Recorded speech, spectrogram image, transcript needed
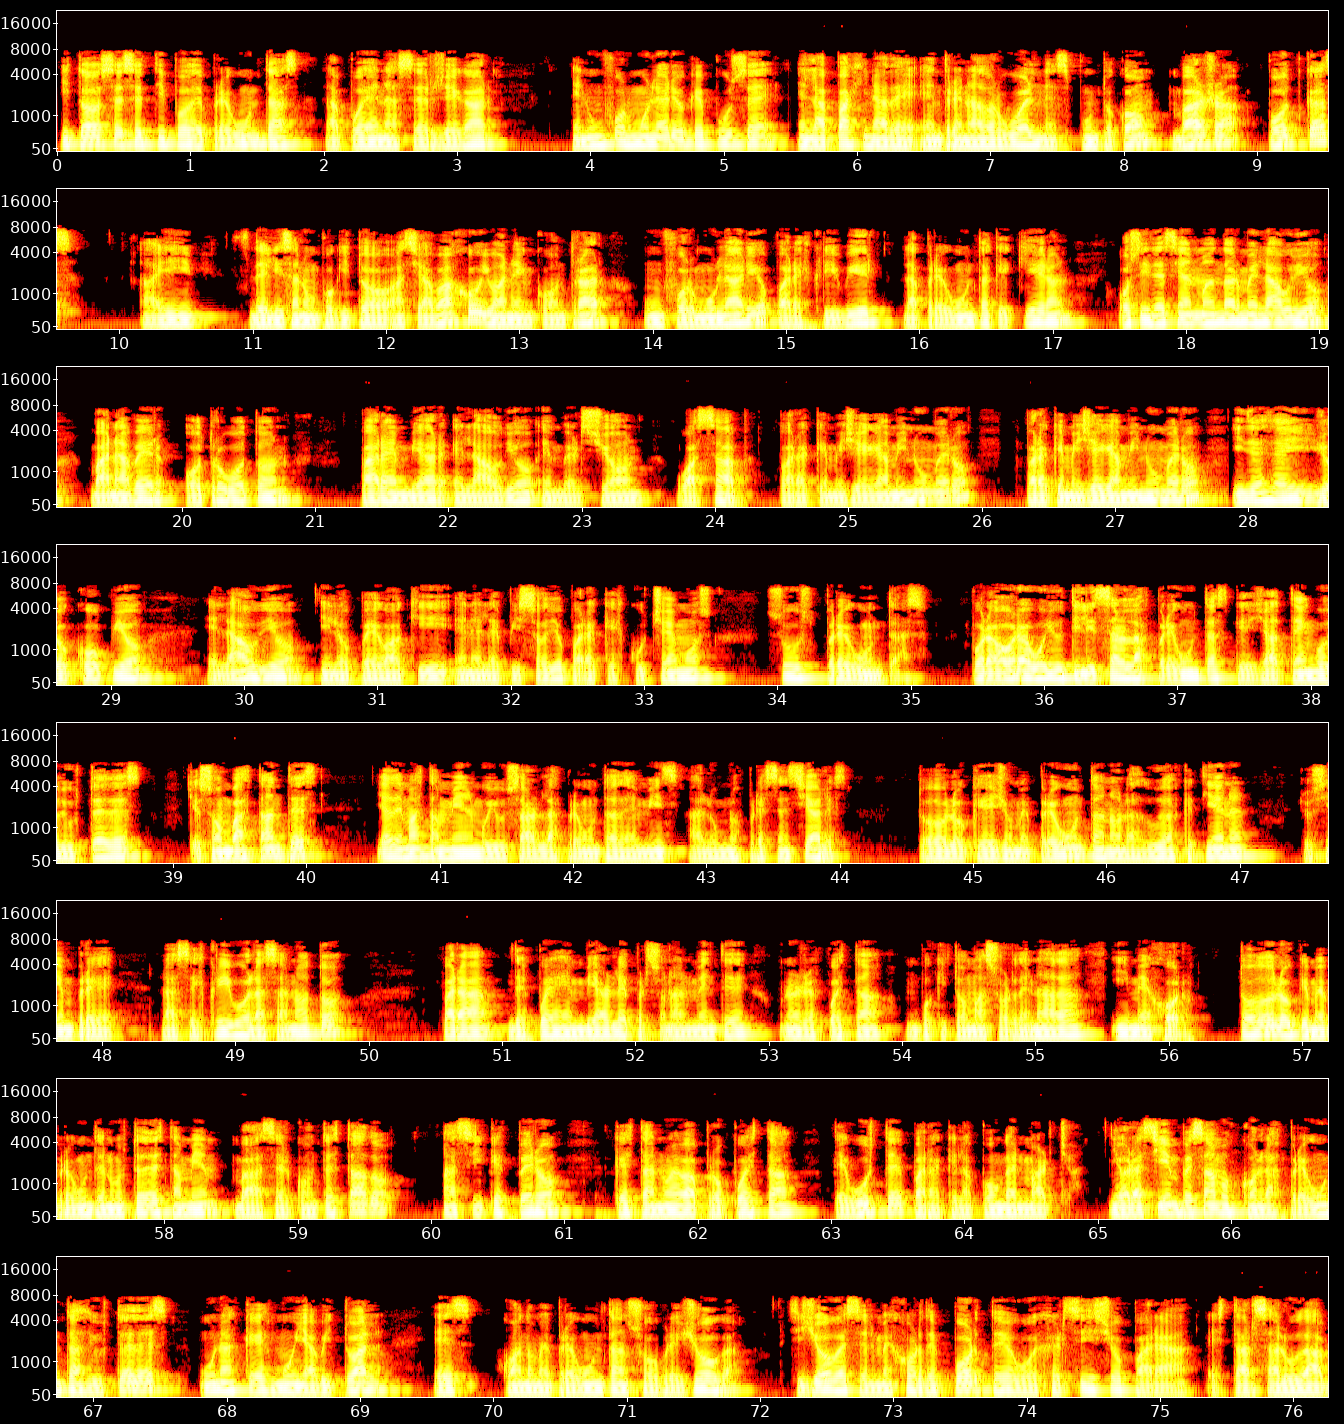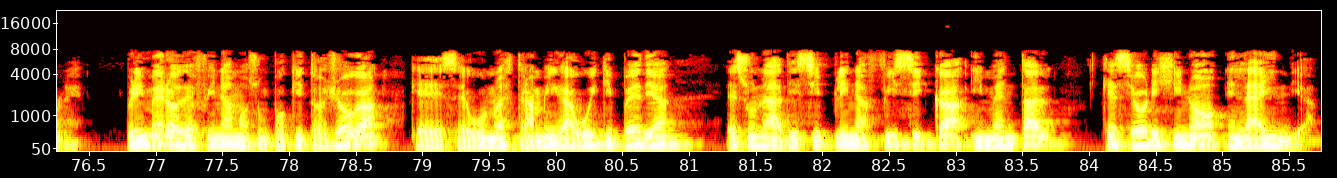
Y todo ese tipo de preguntas la pueden hacer llegar en un formulario que puse en la página de entrenadorwellness.com barra podcast. Ahí deslizan un poquito hacia abajo y van a encontrar un formulario para escribir la pregunta que quieran. O si desean mandarme el audio, van a ver otro botón para enviar el audio en versión WhatsApp para que me llegue a mi número, para que me llegue a mi número y desde ahí yo copio el audio y lo pego aquí en el episodio para que escuchemos sus preguntas. Por ahora voy a utilizar las preguntas que ya tengo de ustedes, que son bastantes, y además también voy a usar las preguntas de mis alumnos presenciales. Todo lo que ellos me preguntan o las dudas que tienen, yo siempre las escribo, las anoto para después enviarle personalmente una respuesta un poquito más ordenada y mejor. Todo lo que me pregunten ustedes también va a ser contestado, así que espero que esta nueva propuesta te guste para que la ponga en marcha. Y ahora sí empezamos con las preguntas de ustedes. Una que es muy habitual es cuando me preguntan sobre yoga. Si yoga es el mejor deporte o ejercicio para estar saludable. Primero definamos un poquito yoga, que según nuestra amiga Wikipedia es una disciplina física y mental que se originó en la India.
